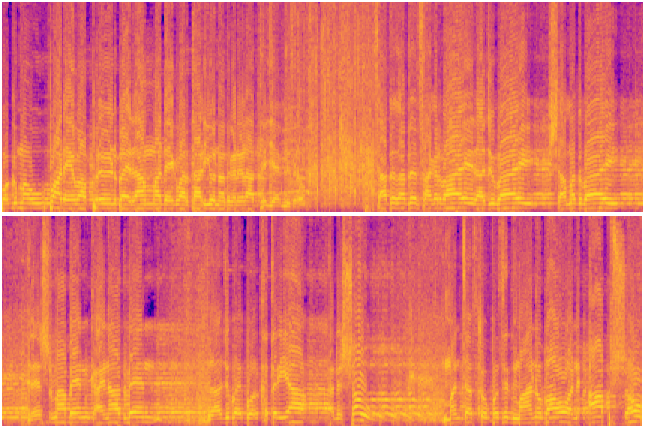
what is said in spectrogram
પગમાં ઉપાડે એવા પ્રવીણભાઈ રામ માટે એકવાર તાળીઓના ગડગડાટ થઈ જાય મિત્રો. સાથે સાથે સાગરભાઈ, રાજુભાઈ શામતભાઈ રેશમાબેન, કાયનાથબેન, રાજુભાઈ બોરખતરિયા અને સૌ મંચસ્થ ઉપસ્થિત મહાનુભાવો અને આપ સૌ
